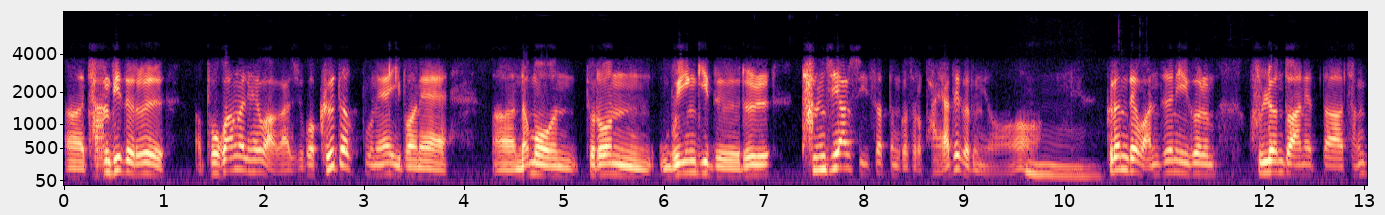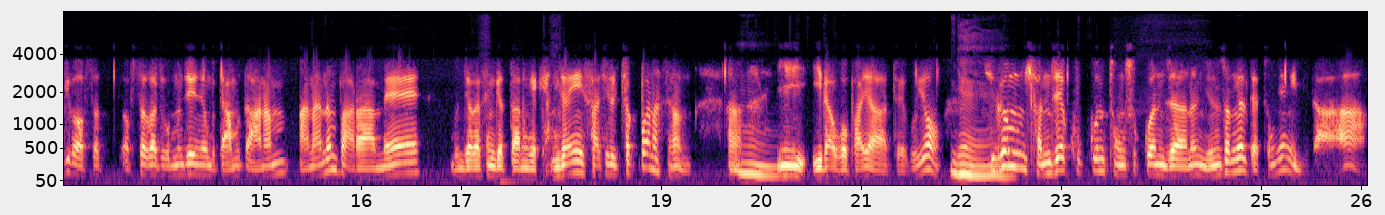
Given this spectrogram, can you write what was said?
어 장비들을 보강을 해 와가지고 그 덕분에 이번에 어 넘어온 드론 무인기들을 탐지할 수 있었던 것으로 봐야 되거든요. 음. 그런데 완전히 이걸 훈련도 안 했다, 장비가 없었, 없어가지고 문재인 정부 때 아무도 안, 함- 안 하는 바람에 문제가 생겼다는 게 굉장히 사실 적반하장, 아, 음. 이, 이라고 봐야 되고요. 예. 지금 현재 국군 통수권자는 윤석열 대통령입니다.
